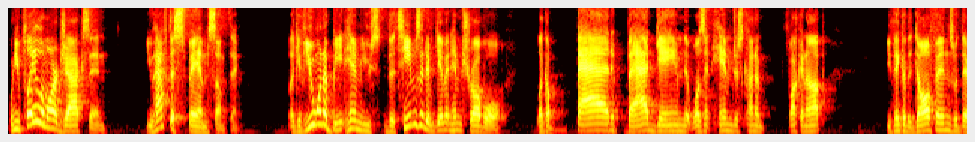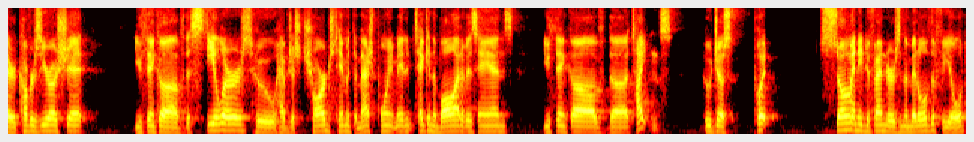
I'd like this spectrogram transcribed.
when you play Lamar Jackson? You have to spam something. Like if you want to beat him, you the teams that have given him trouble, like a bad bad game that wasn't him just kind of fucking up. You think of the Dolphins with their cover zero shit. You think of the Steelers who have just charged him at the mesh point, made him taking the ball out of his hands. You think of the Titans who just put so many defenders in the middle of the field,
